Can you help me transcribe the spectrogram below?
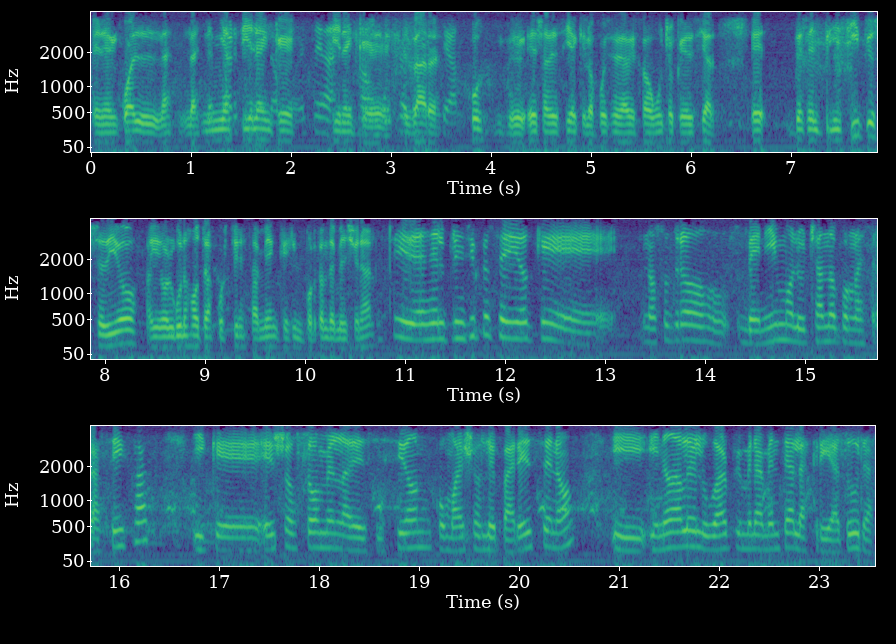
en el cual las, las niñas tienen que tienen que dar, just- ella decía que los jueces han dejado mucho que desear. Eh, desde el principio se dio, hay algunas otras cuestiones también que es importante mencionar. Sí, desde el principio se dio que nosotros venimos luchando por nuestras hijas y que ellos tomen la decisión como a ellos les parece, ¿no? Y, no darle lugar primeramente a las criaturas.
